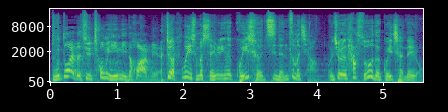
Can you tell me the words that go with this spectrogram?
不断的去充盈你的画面。就为什么沈玉林的鬼扯技能这么强？就是他所有的鬼扯内容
